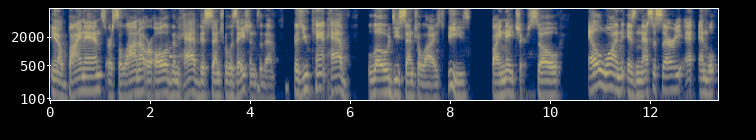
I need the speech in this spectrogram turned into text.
you know binance or solana or all of them have this centralization to them because you can't have low decentralized fees by nature so l1 is necessary and will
